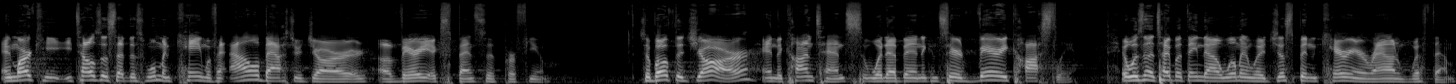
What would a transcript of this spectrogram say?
And Mark, he, he tells us that this woman came with an alabaster jar of very expensive perfume. So both the jar and the contents would have been considered very costly. It wasn't the type of thing that a woman would have just been carrying around with them.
